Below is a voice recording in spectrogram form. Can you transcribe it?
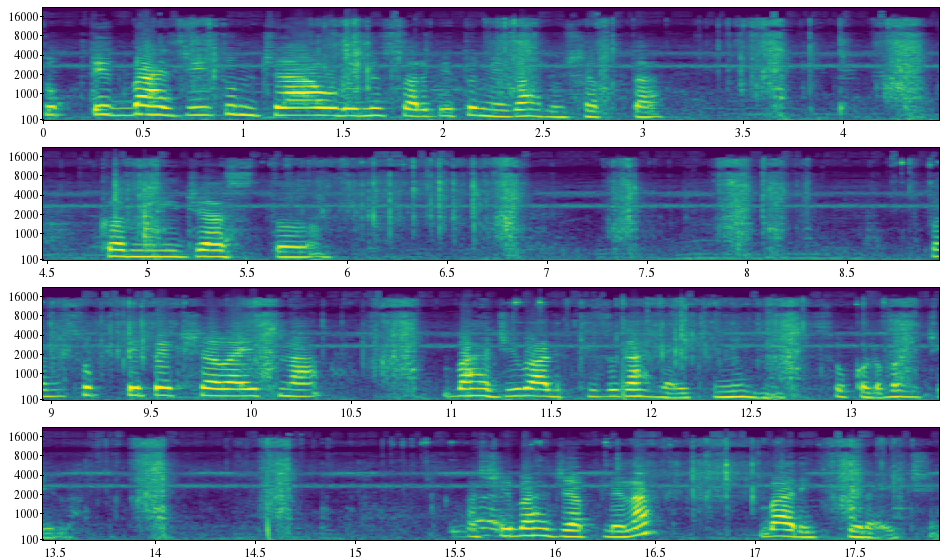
सुकटीत भाजी तुमच्या आवडीनुसार बी तुम्ही घालू शकता. कमी जास्त. पण सुकटीपेक्षा वाईस ना भाजी वाढतीच घालायची नेहमी सुकट भाजीला. अशी भाजी आपल्याला बारीक चिरायची.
